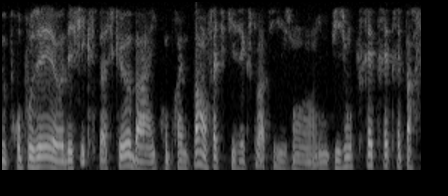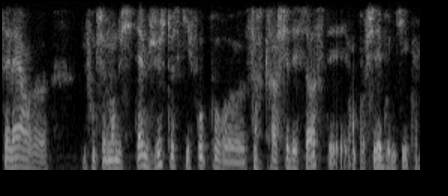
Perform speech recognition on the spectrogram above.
de proposer des fixes parce que bah ils comprennent pas en fait ce qu'ils exploitent. Ils ont une vision très très très parcellaire du fonctionnement du système, juste ce qu'il faut pour euh, faire cracher des softs et empocher les bounties. Quoi.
